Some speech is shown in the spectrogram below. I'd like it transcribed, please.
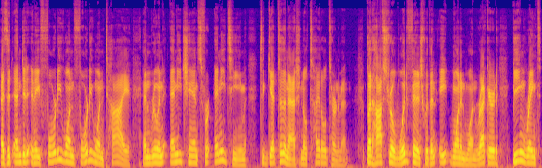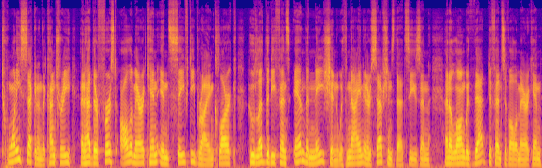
as it ended in a 41 41 tie and ruined any chance for any team to get to the national title tournament. But Hofstra would finish with an 8 1 1 record, being ranked 22nd in the country, and had their first All American in safety Brian Clark, who led the defense and the nation with nine interceptions that season. And along with that defensive All American,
